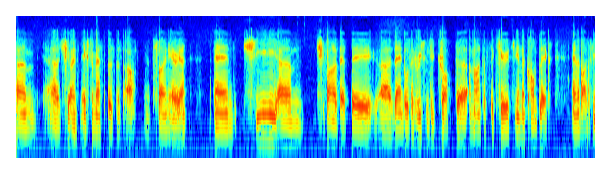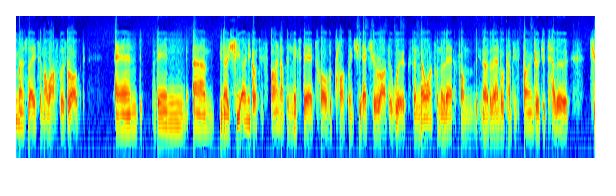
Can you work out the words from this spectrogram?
Um, uh, she owns an extra mass business out in the Sloan area, and she um, she found out that the uh, landlord had recently dropped the amount of security in the complex, and about three months later, my wife was robbed. And then, um, you know, she only got to find out the next day at 12 o'clock when she actually arrived at work. So no one from the la- from you know the landlord company phoned her to tell her to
